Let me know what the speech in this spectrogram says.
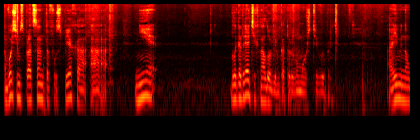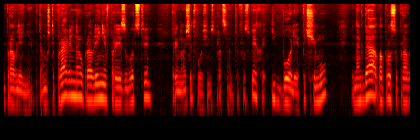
80% успеха а не благодаря технологиям, которые вы можете выбрать, а именно управлению. Потому что правильное управление в производстве приносит 80% успеха и более. Почему? Иногда вопрос, управ...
